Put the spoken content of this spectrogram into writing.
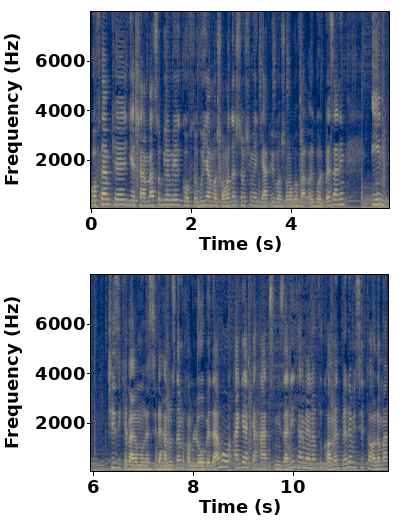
گفتم که یه شنبه رو بیایم یه گفتگویی هم با شما داشته باشیم یه گپی با شما رفقای گل بزنیم. این چیزی که برامون رسیده هنوز نمی‌خوام لو بدم و اگر که حدس می‌زنید همین الان تو کامنت بنویسید تا حالا من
